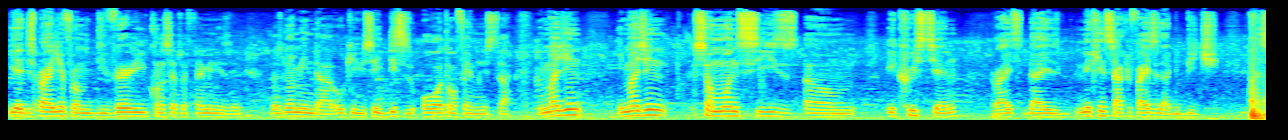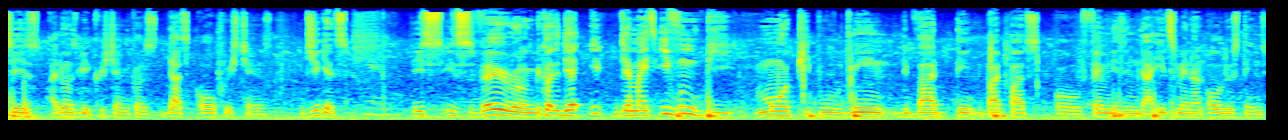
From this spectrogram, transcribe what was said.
yeah, disparaging from the very concept of feminism does not mean that okay, you say this is what all feminists are. Imagine, imagine someone sees um, a Christian, right, that is making sacrifices at the beach and says, "I don't want to be a Christian because that's all Christians." Do you get? It's it's very wrong because there there might even be more people doing the bad thing, the bad parts of feminism that hates men and all those things,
